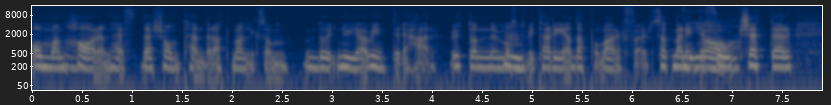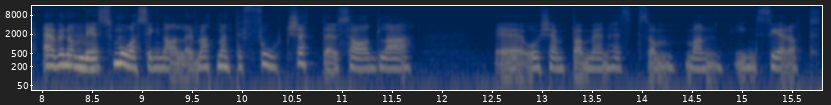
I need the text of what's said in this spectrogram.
om man har en häst där sånt händer att man liksom då, nu gör vi inte det här utan nu måste Mm. vi ta reda på varför. Så att man inte Ja. fortsätter, även om det Mm. är små signaler, men att man inte fortsätter sadla eh, och kämpa med en häst som man inser att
